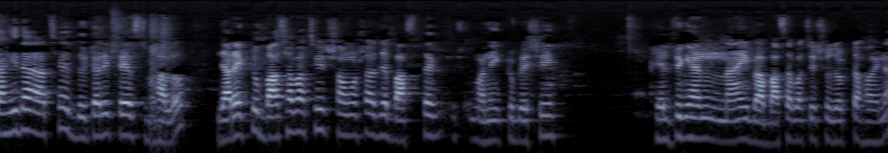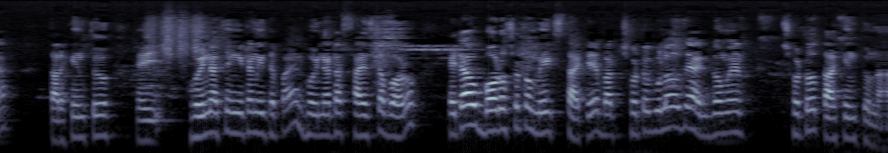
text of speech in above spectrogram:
চাহিদা আছে, দুইটারই টেস্ট ভালো। যারা একটু বাছাবাছির সমস্যা যে বাঁচতে মানে একটু বেশি হেল্পিং হ্যান্ড নাই বা বাছাবাছির সুযোগটা হয় না। তারা কিন্তু এই হইনা চিংড়িটা নিতে পারেন, হইনাটার সাইজটা বড়। এটাও বড়, ছোট মিক্স থাকে বাট ছোটগুলোও যে একদমের ছোট তা কিন্তু না।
